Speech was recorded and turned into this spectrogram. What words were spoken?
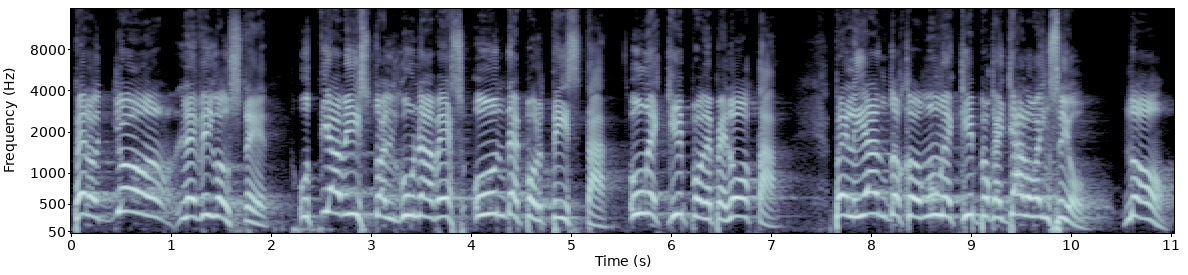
Pero yo le digo a usted, ¿usted ha visto alguna vez un deportista, un equipo de pelota, peleando con un equipo que ya lo venció? No.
